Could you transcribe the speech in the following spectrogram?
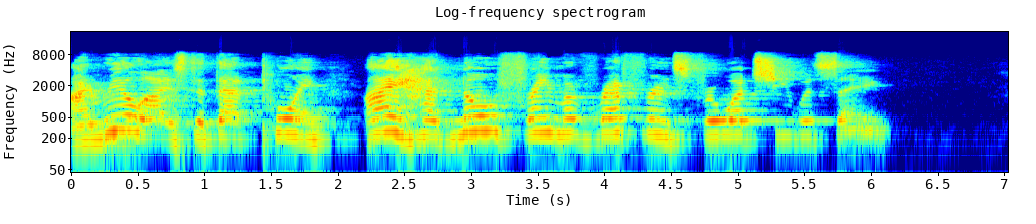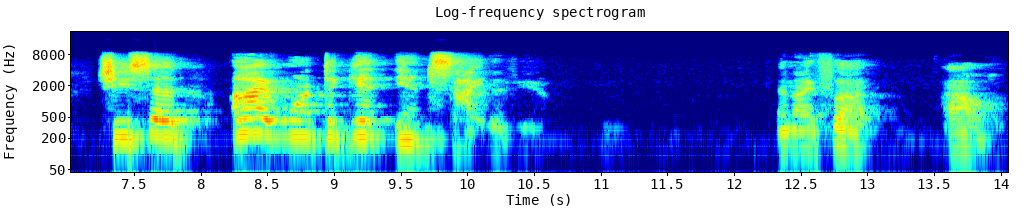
I realized at that point I had no frame of reference for what she was saying. She said, I want to get inside of you. And I thought, wow,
